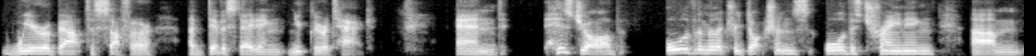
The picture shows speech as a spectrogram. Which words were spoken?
we're about to suffer a devastating nuclear attack. And his job, all of the military doctrines, all of his training, um,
